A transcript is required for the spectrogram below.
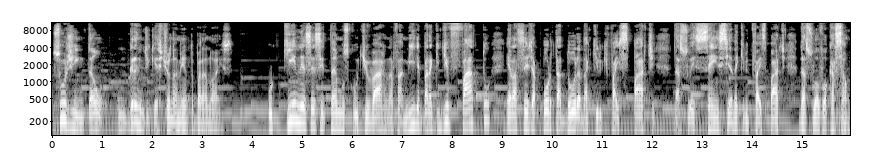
Surge então um grande questionamento para nós. O que necessitamos cultivar na família para que de fato ela seja portadora daquilo que faz parte da sua essência, daquilo que faz parte da sua vocação?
